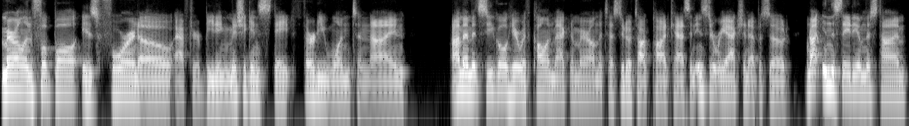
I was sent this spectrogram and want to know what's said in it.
Maryland football is 4 0 after beating Michigan State 31 to 9. I'm Emmett Siegel here with Colin McNamara on the Testudo Talk podcast, an instant reaction episode. We're not in the stadium this time.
